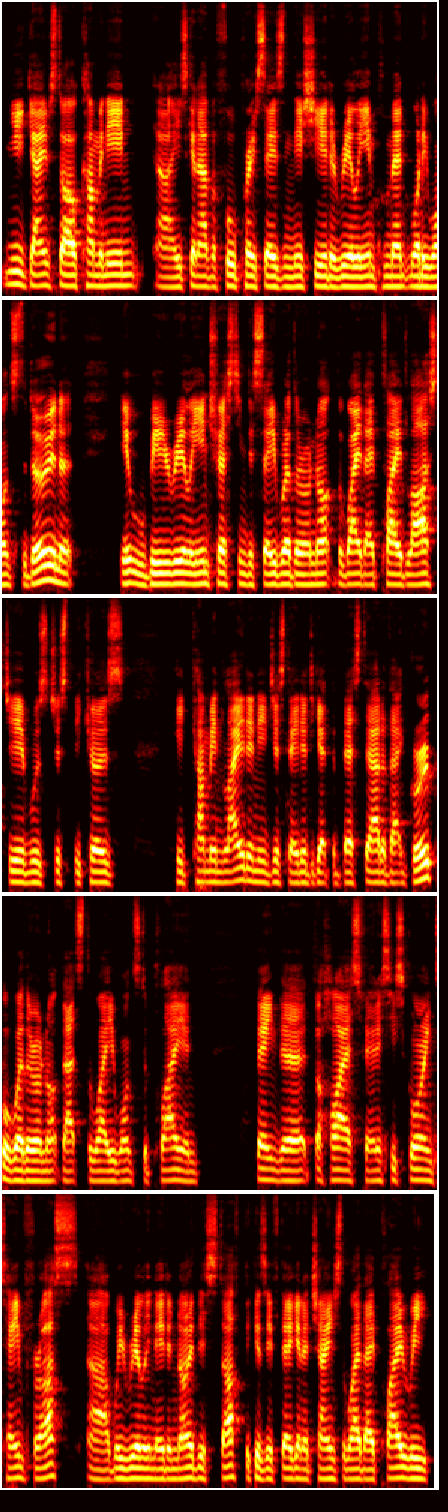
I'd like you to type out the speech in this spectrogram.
new game style coming in. Uh, he's going to have a full preseason this year to really implement what he wants to do, and it it will be really interesting to see whether or not the way they played last year was just because he'd come in late and he just needed to get the best out of that group, or whether or not that's the way he wants to play. And being the the highest fantasy scoring team for us, uh, we really need to know this stuff because if they're going to change the way they play, we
